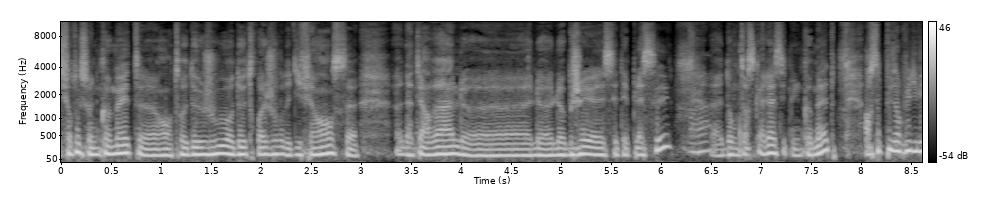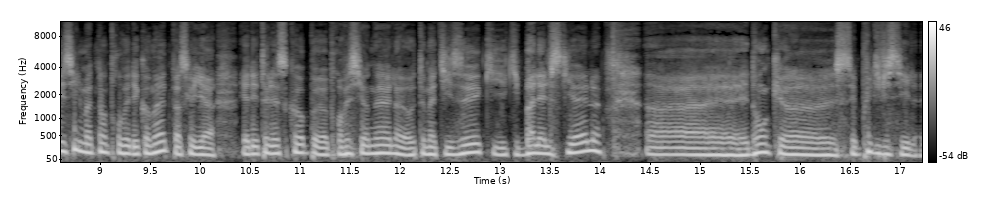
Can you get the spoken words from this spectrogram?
surtout sur une comète, entre deux jours, deux trois jours de différence euh, d'intervalle, euh, l'objet s'était placé. Euh, donc dans ce cas-là, c'est une comète. Alors c'est de plus en plus difficile maintenant de trouver des comètes parce qu'il y a, il y a des télescopes professionnels automatisés qui, qui balaient le ciel. Et donc c'est plus difficile.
